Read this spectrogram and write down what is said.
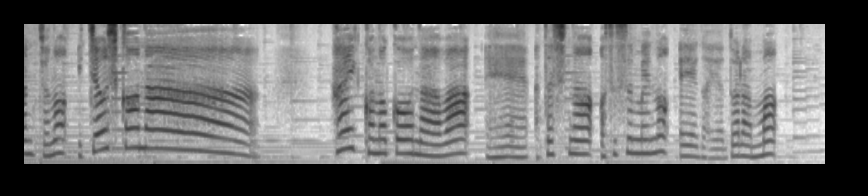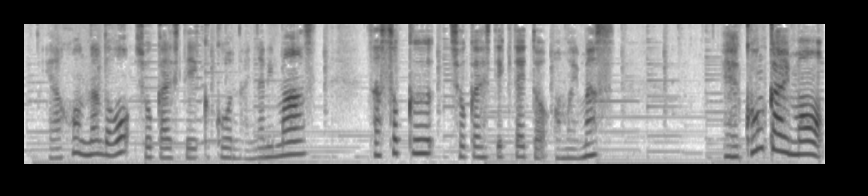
アンチョの一押しコーナーはい、このコーナーは、えー、私のおすすめの映画やドラマや本などを紹介していくコーナーになります。早速紹介していきたいと思います。えー、今回も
